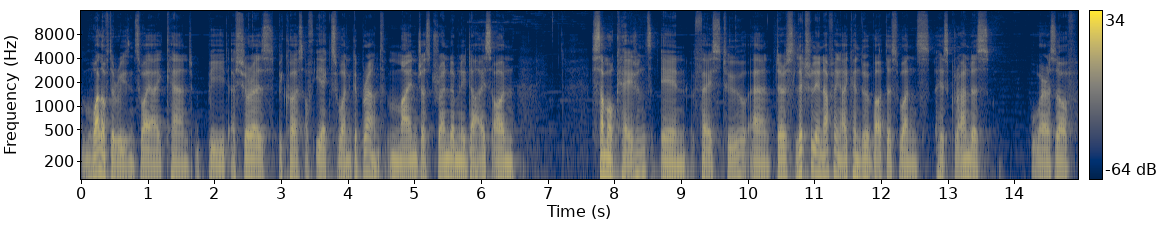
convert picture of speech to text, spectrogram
one of the reasons why I can't beat Ashura is because of EX1 Gabranth. Mine just randomly dies on some occasions in phase 2 and there's literally nothing I can do about this once his Grandis wears off.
